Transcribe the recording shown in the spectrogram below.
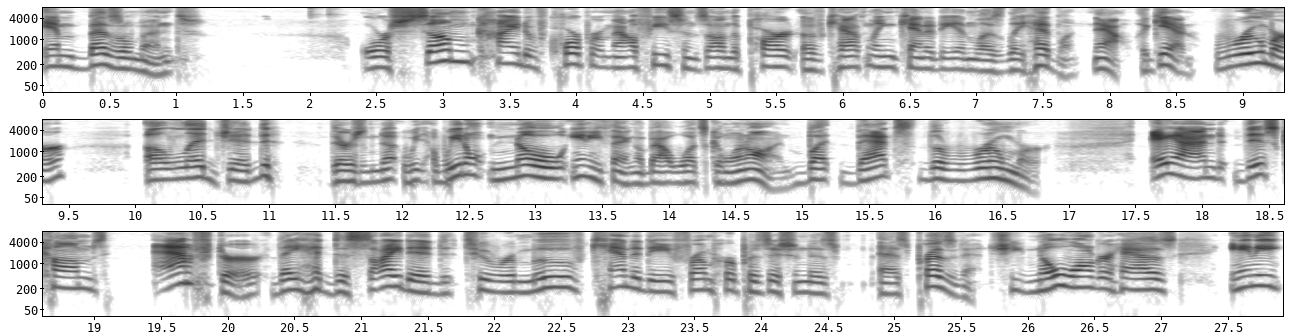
embezzlement or some kind of corporate malfeasance on the part of Kathleen Kennedy and Leslye Headland. Now, again, rumor, alleged. There's no we, we don't know anything about what's going on, but that's the rumor. And this comes after they had decided to remove Kennedy from her position as as president. She no longer has any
